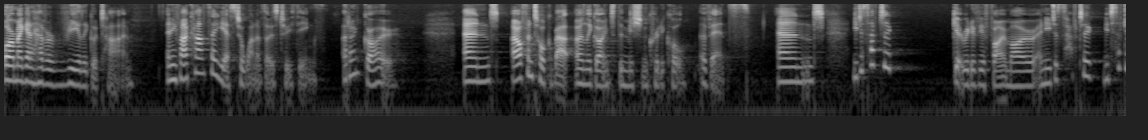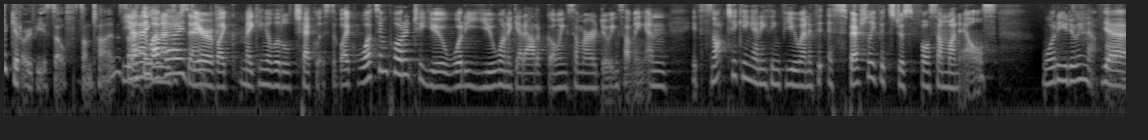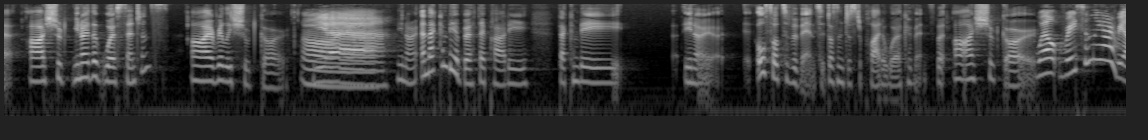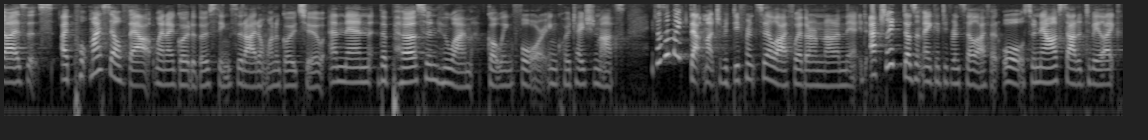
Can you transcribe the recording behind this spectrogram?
or am I going to have a really good time? And if I can't say yes to one of those two things, I don't go. And I often talk about only going to the mission critical events. And you just have to get rid of your FOMO and you just have to you just have to get over yourself sometimes. Yeah, and I think love that 100%. idea of like making a little checklist of like what's important to you, what do you want to get out of going somewhere or doing something, and if it's not ticking anything for you, and if it, especially if it's just for someone else, what are you doing that for? Yeah, I should you know the worst sentence? I really should go. Oh, yeah. you know, and that can be a birthday party, that can be, you know, all sorts of events. It doesn't just apply to work events, but oh, I should go. Well, recently I realized that I put myself out when I go to those things that I don't want to go to. And then the person who I'm going for, in quotation marks, it doesn't make that much of a difference to their life whether or not I'm there. It actually doesn't make a difference to their life at all. So now I've started to be like,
